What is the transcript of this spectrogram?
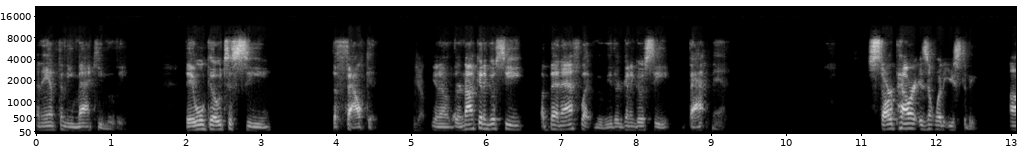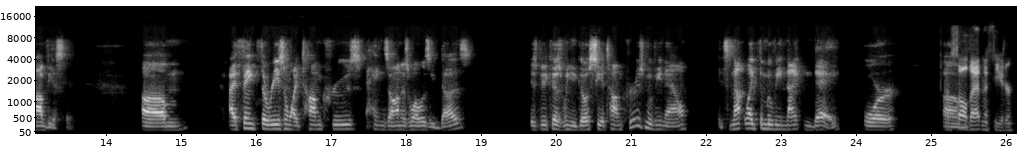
an Anthony Mackie movie. They will go to see The Falcon. Yeah. You know, they're not going to go see a Ben Affleck movie. They're going to go see Batman. Star power isn't what it used to be, obviously. Um, I think the reason why Tom Cruise hangs on as well as he does is because when you go see a Tom Cruise movie now, it's not like the movie Knight and Day or I saw um, that in the theater.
